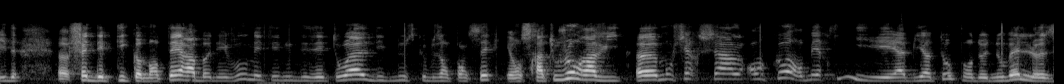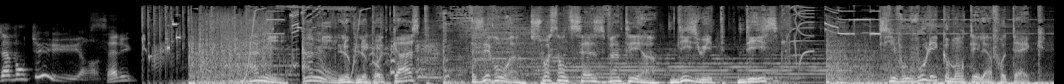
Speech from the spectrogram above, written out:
Euh, faites des petits commentaires, abonnez-vous, mettez-nous des étoiles, dites-nous ce que vous en pensez et on sera toujours ravis. Euh, mon cher Charles, encore merci et à bientôt pour de nouvelles aventures. Salut. Ami, ami, le, le podcast 01 76 21 18 10. Si vous voulez commenter l'infotech.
